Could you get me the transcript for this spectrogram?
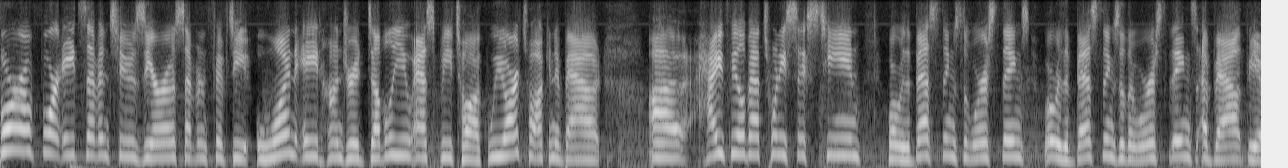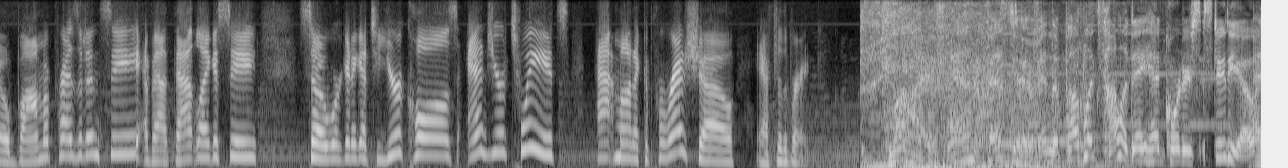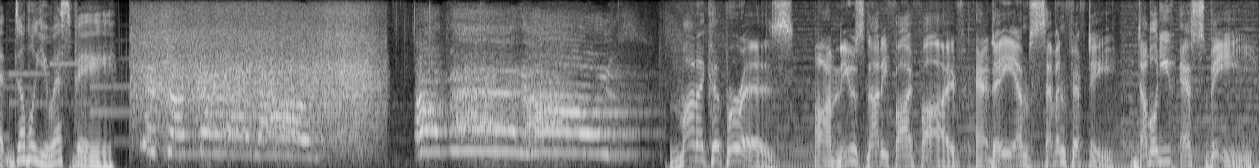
404-872-0750 1-800-WSB Talk. We are talking about uh, how you feel about 2016. What were the best things, the worst things? What were the best things or the worst things about the Obama presidency, about that legacy? So we're going to get to your calls and your tweets at Monica Perez Show after the break. Live and festive in the Publix Holiday Headquarters studio at WSB. Monica Perez on News 95.5 and AM 750 WSB.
